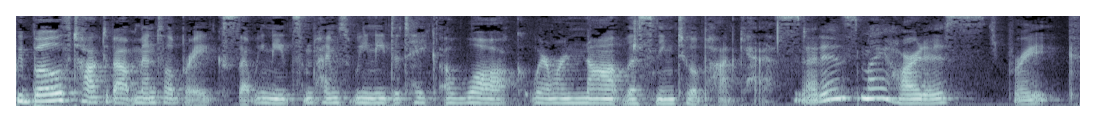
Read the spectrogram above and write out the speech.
We both talked about mental breaks that we need. Sometimes we need to take a walk where we're not listening to a podcast. That is my hardest break.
